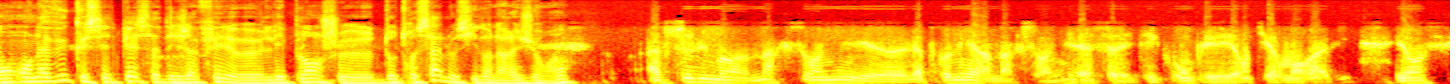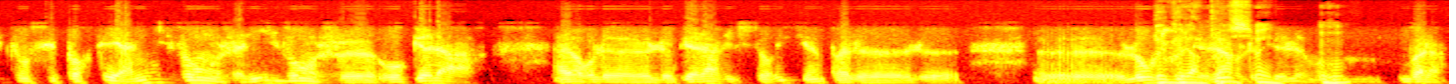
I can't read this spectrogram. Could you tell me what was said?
On, on, a vu que cette pièce a déjà fait euh, les planches d'autres salles aussi dans la région. Hein. Absolument. Marc Saunier, euh, la première à Marc Saunier, la salle a été comble et entièrement ravie. Et ensuite, on s'est porté à Nilvange, à Nilvange, euh, au Gueulard. Alors le, le Gueulard historique, hein, pas le le l'autre le Gueulard, plus, le Gueulard, oui. voilà.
